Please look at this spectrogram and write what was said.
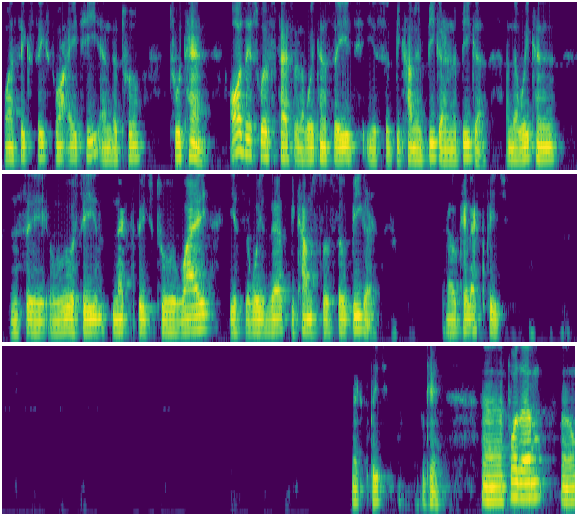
166, 180, and the 2, 210. All these wafer sizes, we can see it is becoming bigger and bigger. And we can see we will see next page to why is with that becomes so, so bigger. Okay, next page. Next page. Okay. Uh, for the uh,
